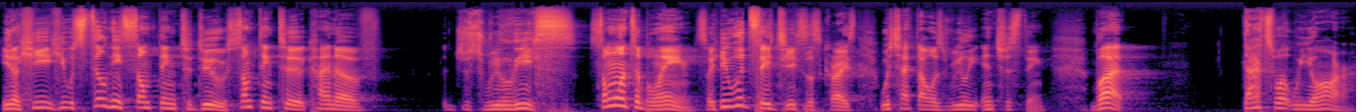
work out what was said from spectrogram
you know, he, he would still need something to do, something to kind of just release someone to blame. So he would say Jesus Christ, which I thought was really interesting. But that's what we are.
